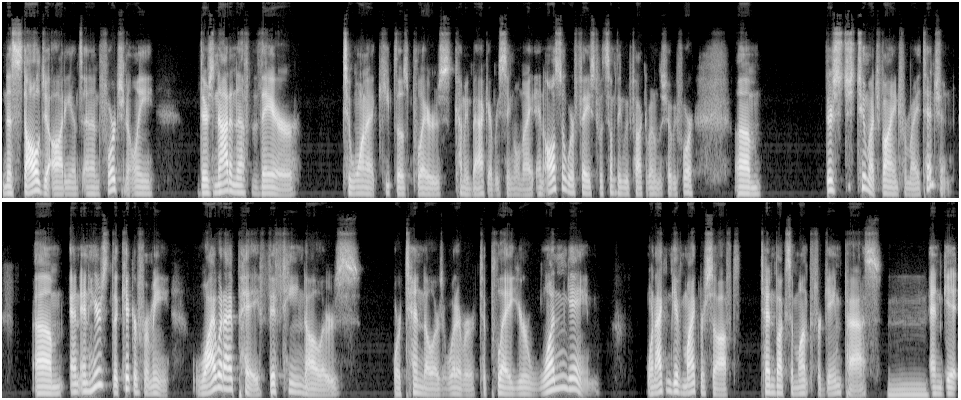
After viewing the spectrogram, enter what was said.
nostalgia audience, and unfortunately, there's not enough there to want to keep those players coming back every single night. And also, we're faced with something we've talked about on the show before. Um, there's just too much vying for my attention. Um, and and here's the kicker for me: Why would I pay fifteen dollars or ten dollars or whatever to play your one game when I can give Microsoft ten bucks a month for Game Pass Mm, and get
